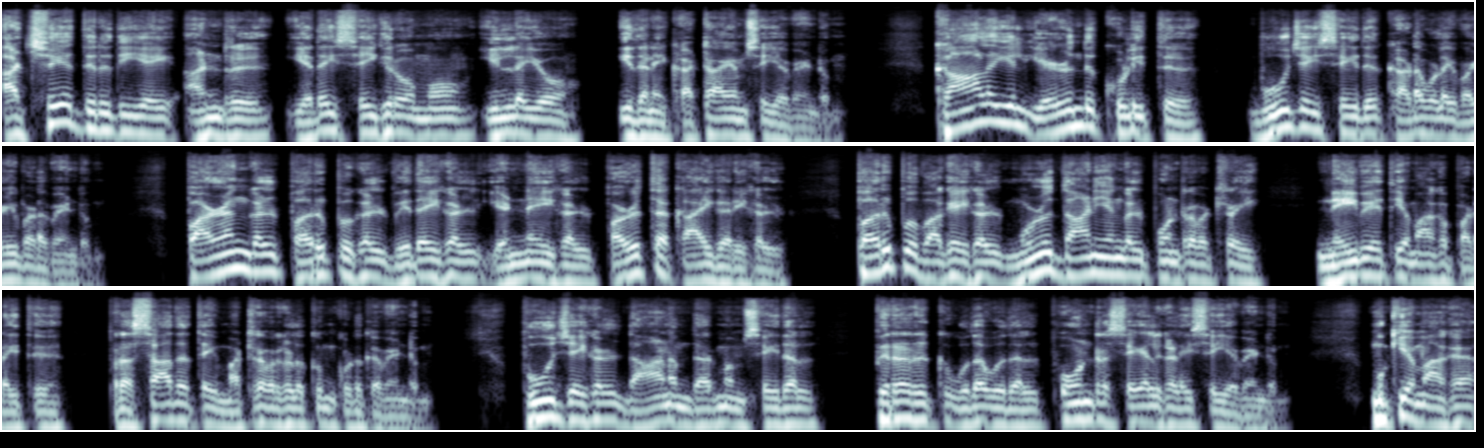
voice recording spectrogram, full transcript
அட்சய திருதியை அன்று எதை செய்கிறோமோ இல்லையோ இதனை கட்டாயம் செய்ய வேண்டும். காலையில் எழுந்து குளித்து பூஜை செய்து கடவுளை வழிபட வேண்டும். பழங்கள் பருப்புகள் விதைகள் எண்ணெய்கள் பழுத்த காய்கறிகள் பருப்பு வகைகள் முழு தானியங்கள் போன்றவற்றை நெய்வேத்தியமாக படைத்து பிரசாதத்தை மற்றவர்களுக்கும் கொடுக்க வேண்டும். பூஜைகள் தானம் தர்மம் செய்தல் பிறருக்கு உதவுதல் போன்ற செயல்களை செய்ய வேண்டும். முக்கியமாக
